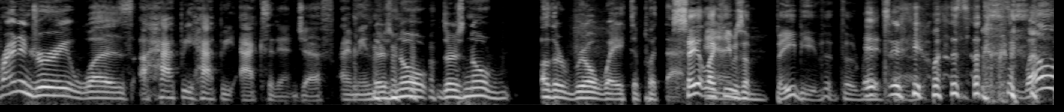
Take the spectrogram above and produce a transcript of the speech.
and Drury was a happy, happy accident, Jeff. I mean, there's no, there's no other real way to put that. Say it like And he was a baby that the Reds it, was, well,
